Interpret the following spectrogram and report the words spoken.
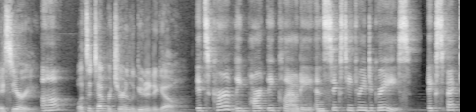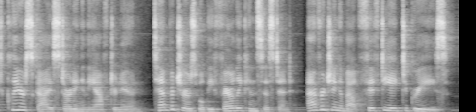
Hey Siri. Uh huh. What's the temperature in Laguna de Go? It's currently partly cloudy and 63 degrees. Expect clear skies starting in the afternoon. Temperatures will be fairly consistent, averaging about 58 degrees.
